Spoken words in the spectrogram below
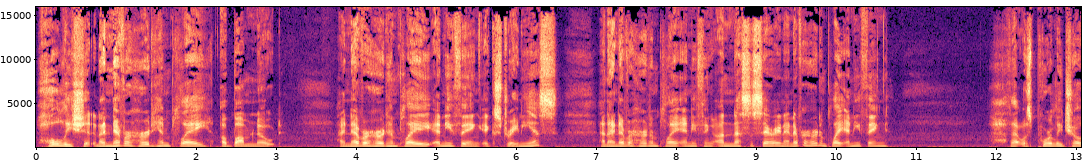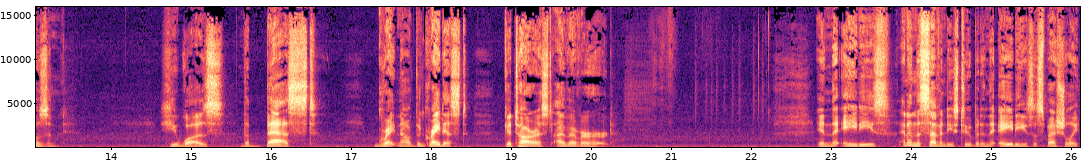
holy shit! And I never heard him play a bum note. I never heard him play anything extraneous, and I never heard him play anything unnecessary, and I never heard him play anything that was poorly chosen. He was the best, great, no, the greatest guitarist I've ever heard in the 80s and in the 70s too, but in the 80s especially,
